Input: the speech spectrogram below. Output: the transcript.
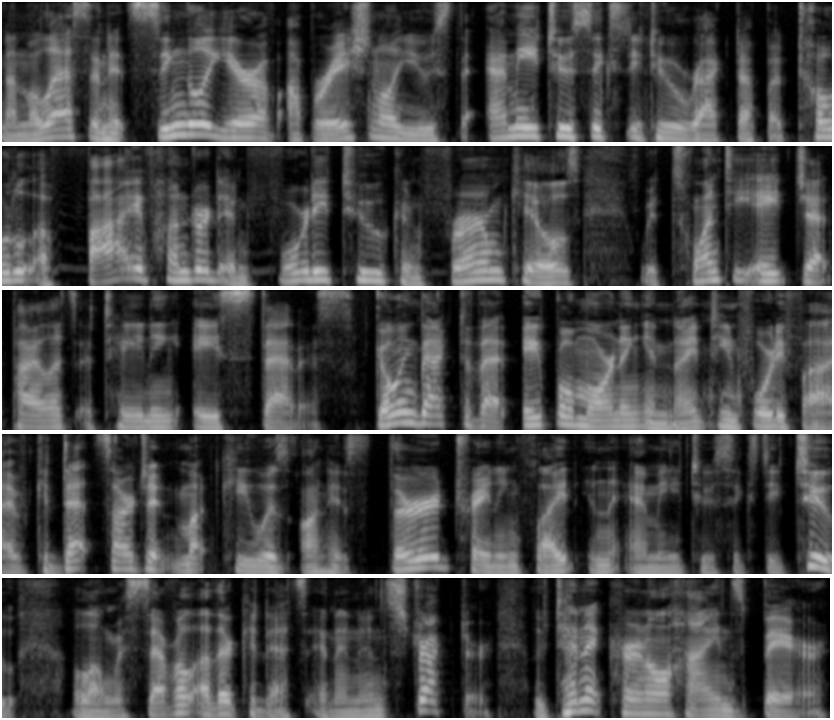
Nonetheless, in its single year of operational use, the Me 262 racked up a total of 542 confirmed kills, with 28 jet pilots attaining ace status. Going back to that April morning in 1945, Cadet Sergeant Mutke was on his third training flight in the Me 262, along with several other cadets and an instructor, Lieutenant Colonel Heinz Baer.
